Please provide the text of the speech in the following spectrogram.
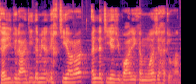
تجد العديد من الاختيارات التي يجب عليك مواجهتها.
